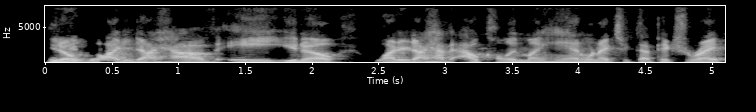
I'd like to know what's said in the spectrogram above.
You know, why did I have a, you know, why did I have alcohol in my hand when I took that picture, right?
